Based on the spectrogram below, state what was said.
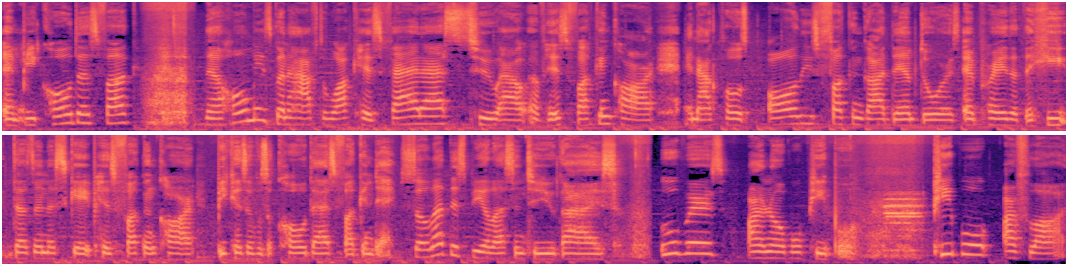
and be cold as fuck, then homie's gonna have to walk his fat ass two out of his fucking car and now close all these fucking goddamn doors and pray that the heat doesn't escape his fucking car because it was a cold ass fucking day. So let this be a lesson to you guys. Ubers are noble people. People are flawed.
